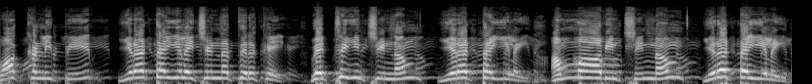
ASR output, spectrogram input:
வாக்களிப்பீர் இரட்டை இலை சின்னத்திற்கு. வெற்றியின் சின்னம் இரட்டை இலை. அம்மாவின் சின்னம் இரட்டை இலை.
